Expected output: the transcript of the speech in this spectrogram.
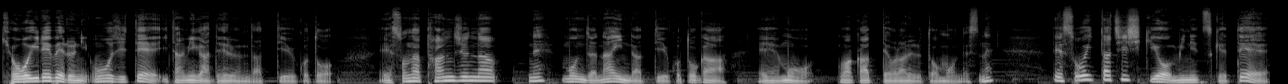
脅威レベルに応じて痛みが出るんだっていうこと、えー、そんな単純なねもんじゃないんだっていうことが、えー、もう分かっておられると思うんですね。でそういった知識を身につけて、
